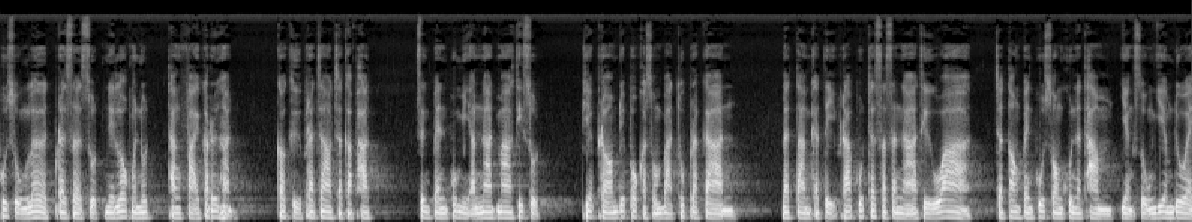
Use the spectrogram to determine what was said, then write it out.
ผู้สูงเลิศประเสริฐสุดในโลกมนุษย์ทางฝ่ายคฤหัสถ์ก็คือพระเจ้าจักรพรรดิซึ่งเป็นผู้มีอำนาจมากที่สุด เพียบพร้อมด้วยพกสมบัติทุกประการ และตามคติพระพุทธศาสนาถือว่าจะต้องเป็นผู้ทรงคุณธรรมอย่างสูงเยี่ยมด้วย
